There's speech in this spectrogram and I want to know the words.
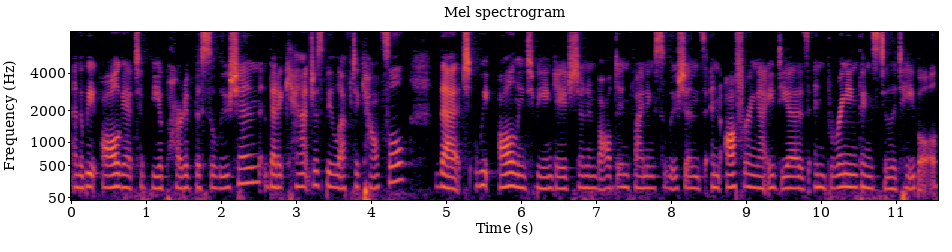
and that we all get to be a part of the solution that it can't just be left to council that we all need to be engaged and involved in finding solutions and offering ideas and bringing things to the table.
